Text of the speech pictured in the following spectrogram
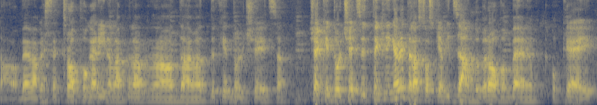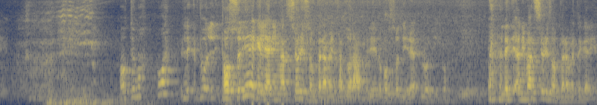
no vabbè ma questa è troppo carina la, la, no dai ma che dolcezza. Cioè che dolcezza tecnicamente la sto schiavizzando però va bene ok. Oddio, ma, posso dire che le animazioni sono veramente adorabili? Lo posso dire? lo dico. Le animazioni sono veramente carine.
